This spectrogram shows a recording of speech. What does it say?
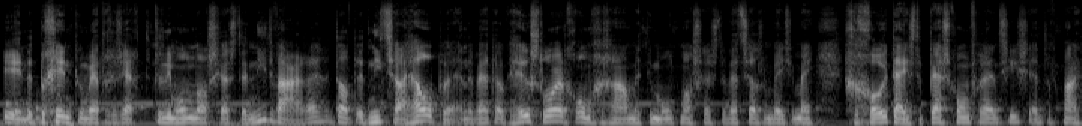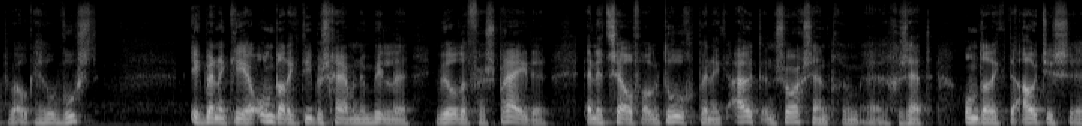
In het begin toen werd er gezegd, toen die mondmaskers er niet waren, dat het niet zou helpen. En er werd ook heel slordig omgegaan met die mondmaskers. Er werd zelfs een beetje mee gegooid tijdens de persconferenties. En dat maakten we ook heel woest. Ik ben een keer, omdat ik die beschermende middelen wilde verspreiden en het zelf ook droeg, ben ik uit een zorgcentrum uh, gezet. Omdat ik de oudjes, uh,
